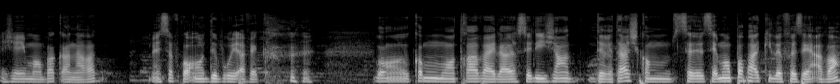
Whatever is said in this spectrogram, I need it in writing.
J'ai mon bac en arabe, mais sauf qu'on débrouille avec. comme mon travail là, c'est des gens d'héritage, comme c'est mon papa qui le faisait avant.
